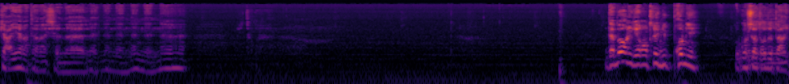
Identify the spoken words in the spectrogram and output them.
carrière internationale. D'abord, il est rentré premier au Conservatoire de Paris.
